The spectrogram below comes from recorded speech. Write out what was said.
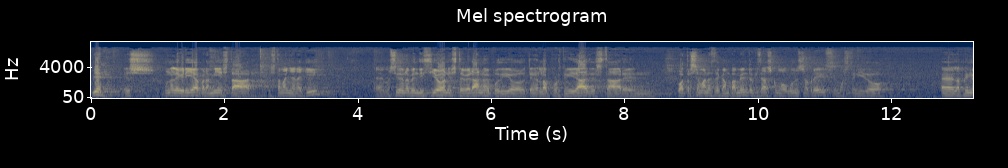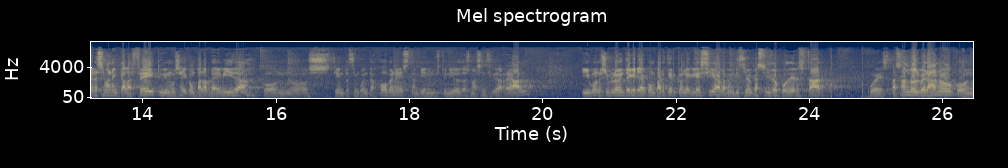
Bien, es una alegría para mí estar esta mañana aquí. Eh, me ha sido una bendición este verano, he podido tener la oportunidad de estar en cuatro semanas de campamento, quizás como algunos sabréis, hemos tenido eh, la primera semana en Calafey, tuvimos ahí con Palabra de Vida, con unos 150 jóvenes, también hemos tenido dos más en Ciudad Real. Y bueno, simplemente quería compartir con la iglesia la bendición que ha sido poder estar pues pasando el verano con,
